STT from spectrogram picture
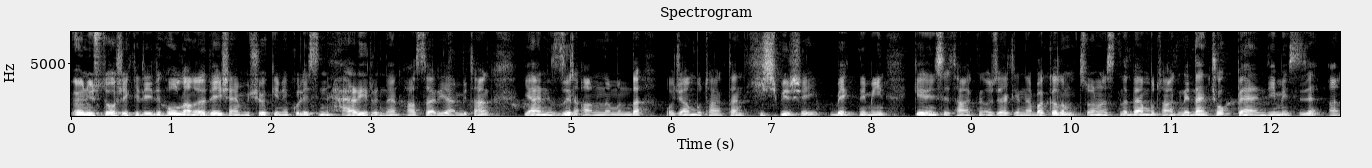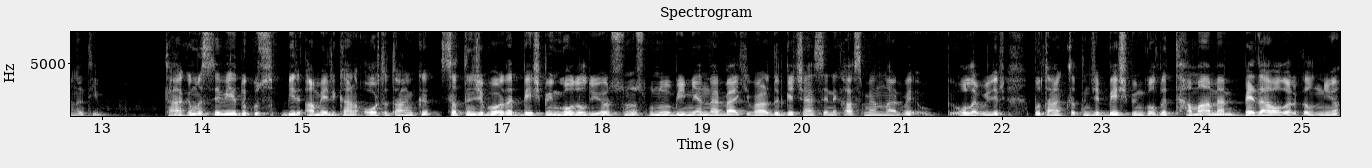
Ön üstü o şekildeydi. Hull'dan da değişen bir şey yok. Yine kulesinin her yerinden hasar yiyen bir tank. Yani zırh anlamında hocam bu tanktan hiçbir şey beklemeyin. Gelin ise tankın özelliklerine bakalım. Sonrasında ben bu tankı neden çok beğendiğimi size anlatayım. Tankımız seviye 9 bir Amerikan orta tankı. Satınca bu arada 5000 gold alıyorsunuz. Bunu bilmeyenler belki vardır. Geçen sene kasmayanlar ve olabilir. Bu tank satınca 5000 gold ve tamamen bedava olarak alınıyor.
